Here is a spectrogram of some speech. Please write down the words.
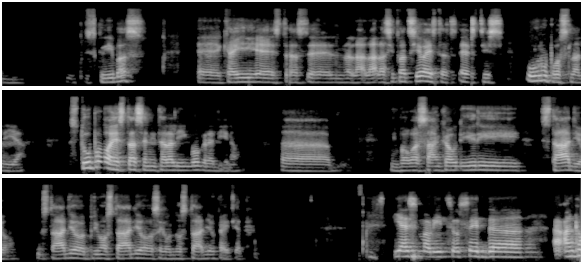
mm, priscribas, eh, kai estas eh, la, la, la situazio estas estis unu post la alia. Stupo estas en itala lingvo gradino. Eh, mi povas ankaŭ diri stadio, stadio, primo stadio, secondo stadio kaj tiel. Yes, Maurizio, sed uh, anche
